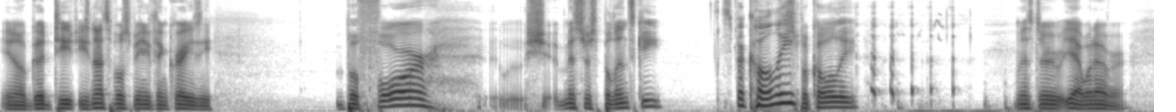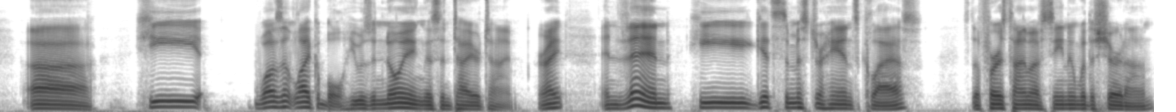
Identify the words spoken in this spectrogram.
you know, good teacher. He's not supposed to be anything crazy. Before Mr. Spolinski, Spicoli? Spicoli, Mr. Yeah, whatever. Uh, he wasn't likable. He was annoying this entire time, right? And then he gets to Mr. Hand's class. It's the first time I've seen him with a shirt on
